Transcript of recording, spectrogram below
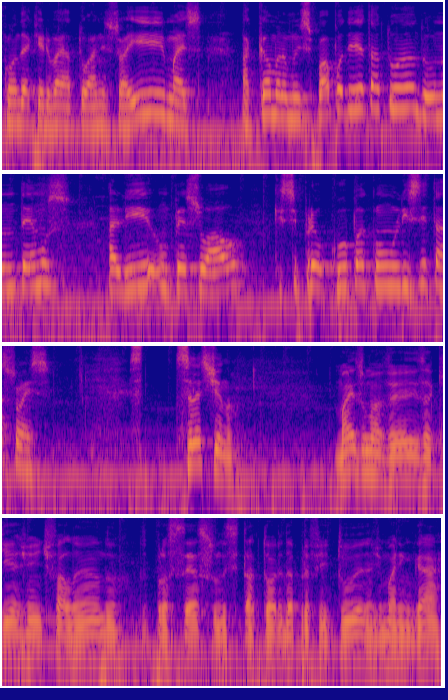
quando é que ele vai atuar nisso aí, mas a Câmara Municipal poderia estar atuando. Não temos ali um pessoal que se preocupa com licitações. Celestino. Mais uma vez aqui a gente falando do processo licitatório da Prefeitura de Maringá.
